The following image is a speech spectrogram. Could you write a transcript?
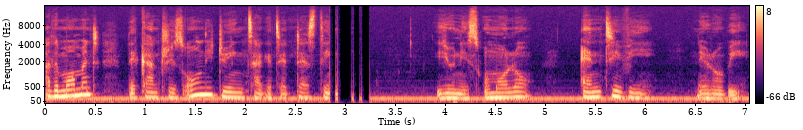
At the moment, the country is only doing targeted testing. Eunice Omolo, NTV, Nairobi.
